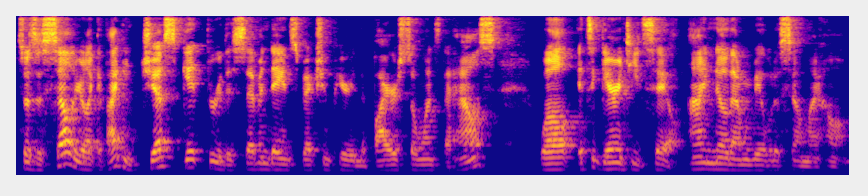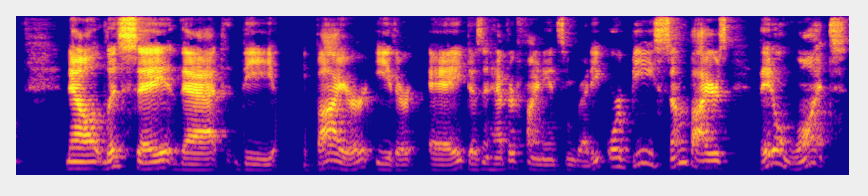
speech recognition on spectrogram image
So as a seller, you're like, if I can just get through the seven day inspection period and the buyer still wants the house, well, it's a guaranteed sale. I know that I'm gonna be able to sell my home. Now, let's say that the buyer either A doesn't have their financing ready, or B, some buyers, they don't want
